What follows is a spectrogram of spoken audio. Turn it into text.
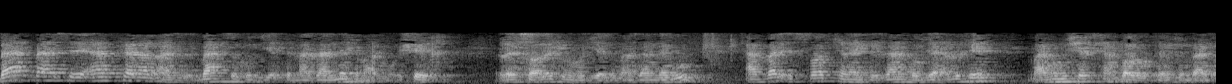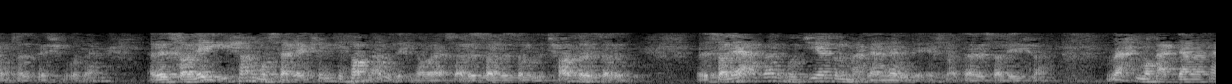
بعد بحث از کردم از بحث حجیت مزنه که مرموم شیخ رساله که حجیت مزنه بود. اول اثبات کردن که زن حجیت البته مرموم شیخ چند بار گفتم چون بعد مصادفش بودن رساله ایشان مستقل چون کتاب نبوده کتاب رساله رساله رساله بوده چهار تا رساله بود. رساله اول حجیت المزنه بوده اثبات رساله ایشان. وقت مقدمتا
